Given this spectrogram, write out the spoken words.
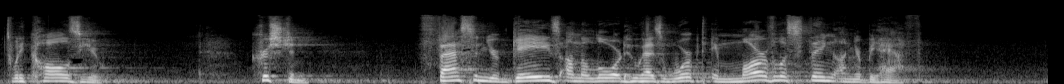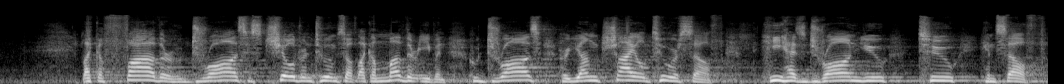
That's what he calls you. Christian, fasten your gaze on the Lord who has worked a marvelous thing on your behalf like a father who draws his children to himself, like a mother even who draws her young child to herself. He has drawn you to himself.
